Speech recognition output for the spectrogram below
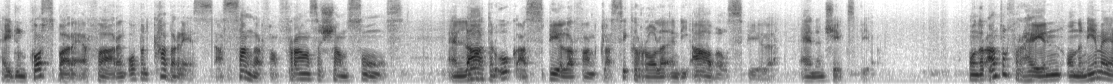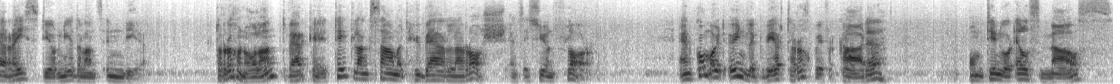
Hy doen kosbare ervaring op 'n cabaret as sanger van Franse chansons en later ook as speler van klassieke rolle in die Abelspele en in Shakespeare. Onder Anton Verheyen onderneem hy 'n reis deur Nederlands-Indië. Terug in Holland werk hy tyd lank saam met Hubert Laroche en sy seun Flor en kom uiteindelik weer terug by Verkade om teenoor Els Maus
